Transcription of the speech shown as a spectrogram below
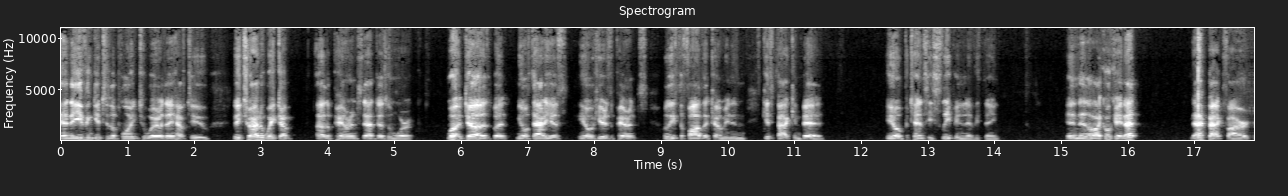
And they even get to the point to where they have to they try to wake up uh, the parents. That doesn't work. Well, it does, but you know, Thaddeus, you know, hears the parents, or at least the father coming and gets back in bed. You know, pretends he's sleeping and everything. And then they're like, okay, that that backfired.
